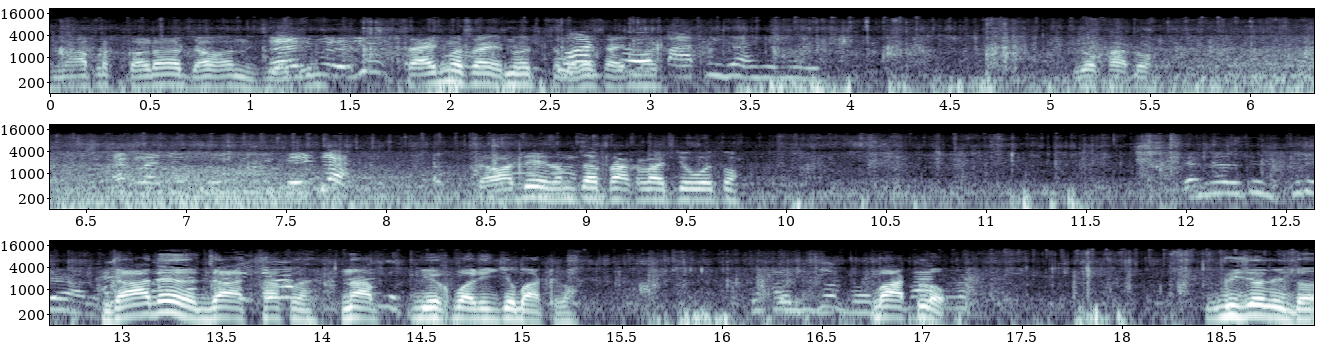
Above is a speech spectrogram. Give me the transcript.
અને આપણે કડા જવાનું છે. સાઈડમાં સાઈડમાં જ છે સાઈડમાં જો. ખાડો. જવા દે રમતા થાકલા જેવો તો. જા દે જા થાકલા. ના એક પડી ગયો બાટલો. બાટલો. બીજો લીધો.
